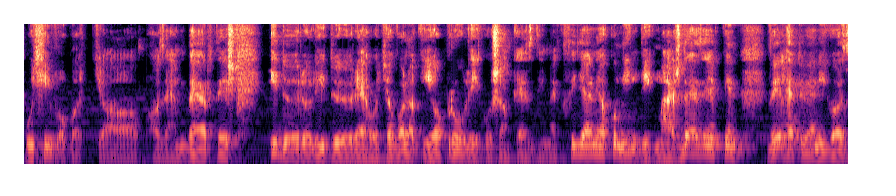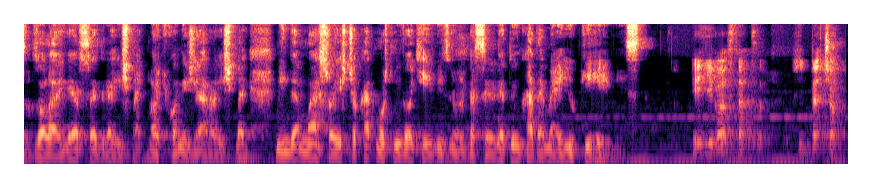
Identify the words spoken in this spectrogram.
úgy hívogatja az embert, és időről időre, hogyha valaki aprólékosan kezdi megfigyelni, akkor mindig más. De ez egyébként vélhetően igaz Zalaegerszegre is, meg Nagykanizsára is, meg minden másra is, csak hát most mi vagy Hévízről beszélgetünk, hát emeljük ki Hévízt. Így igaz, tehát ne csak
